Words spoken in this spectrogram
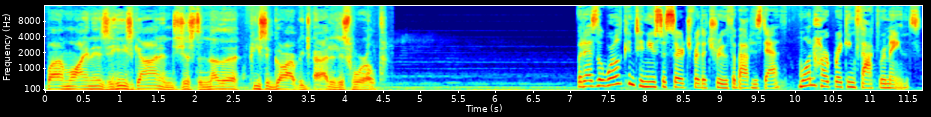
bottom line is he's gone and it's just another piece of garbage out of this world. But as the world continues to search for the truth about his death, one heartbreaking fact remains.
